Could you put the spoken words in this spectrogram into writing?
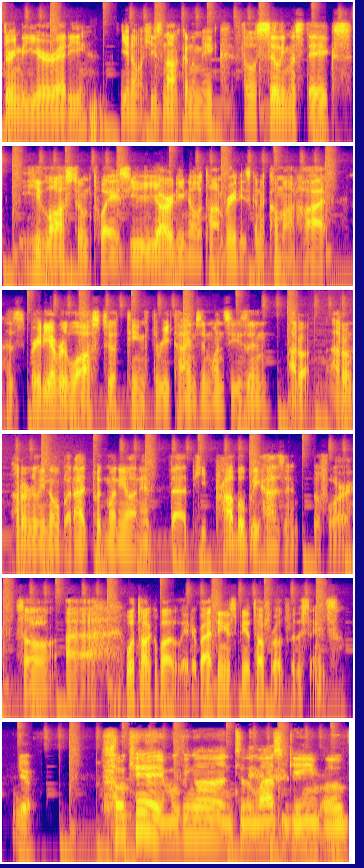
during the year already. You know, he's not going to make those silly mistakes. He lost to him twice. You, you already know Tom Brady's going to come out hot. Has Brady ever lost to a team 3 times in one season? I don't I don't I don't really know, but I'd put money on it that he probably hasn't before. So uh, we'll talk about it later. But I think it's been a tough road for the Saints. Yeah. Okay, moving on to the last game of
